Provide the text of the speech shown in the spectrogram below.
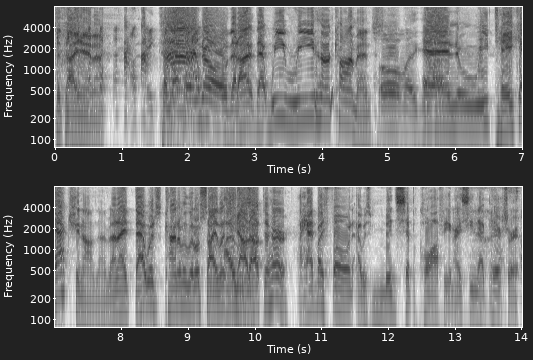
to Diana. I'll take to let her know that I that we read her comments Oh my god! and we take action on them. And I that was kind of a little silent I shout was- out to her. I had my phone. I was mid sip of coffee, and I seen that picture, saw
